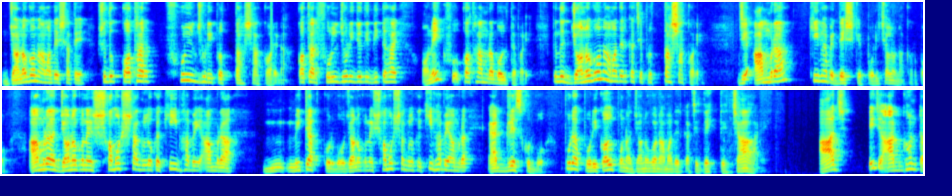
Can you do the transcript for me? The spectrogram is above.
জনগণ আমাদের সাথে শুধু কথার ফুলঝুরি প্রত্যাশা করে না কথার ফুলঝুরি যদি দিতে হয়, অনেক কথা আমরা বলতে পারি কিন্তু জনগণ আমাদের কাছে প্রত্যাশা করে যে আমরা কীভাবে দেশকে পরিচালনা করব। আমরা জনগণের সমস্যাগুলোকে কীভাবে আমরা মিট আপ করব, জনগণের সমস্যাগুলোকে কীভাবে আমরা অ্যাড্রেস করব। পুরা পরিকল্পনা জনগণ আমাদের কাছে দেখতে চায় আজ এই যে আট ঘণ্টা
